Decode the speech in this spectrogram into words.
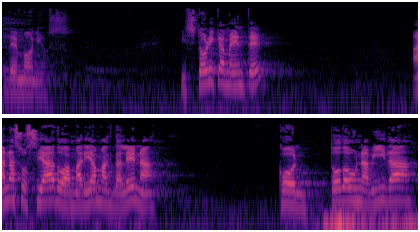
demonios. Históricamente han asociado a María Magdalena con toda una vida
